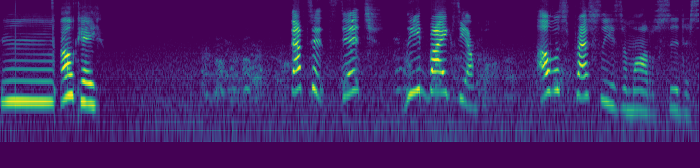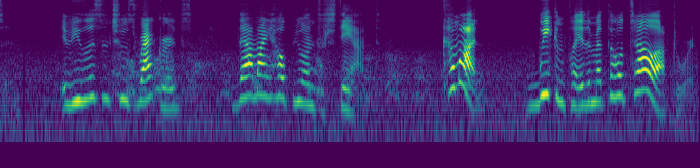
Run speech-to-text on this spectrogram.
Mm, okay. That's it, Stitch. Lead by example. Elvis Presley is a model citizen. If you listen to his records, that might help you understand. Come on, we can play them at the hotel afterwards.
